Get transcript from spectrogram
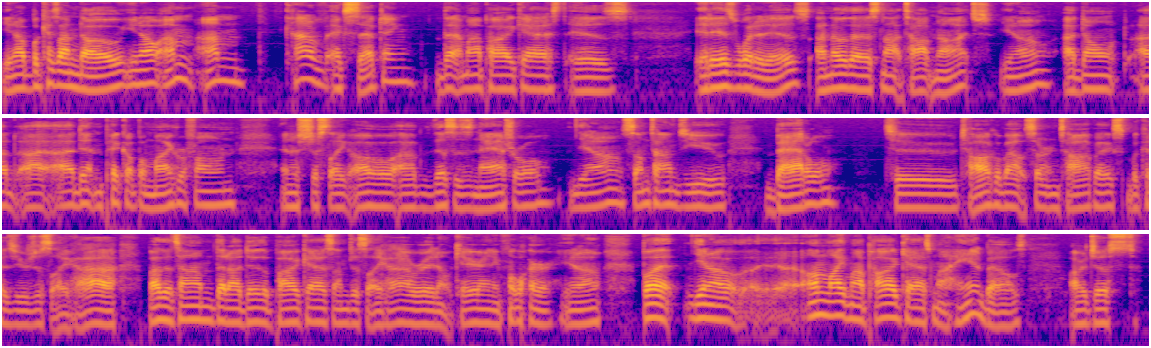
you know, because I know, you know, I'm, I'm kind of accepting that my podcast is, it is what it is. I know that it's not top notch, you know, I don't, I, I, I didn't pick up a microphone and it's just like oh um, this is natural you know sometimes you battle to talk about certain topics because you're just like ah. By the time that i do the podcast i'm just like ah, i really don't care anymore you know? But you know unlike my podcast my handbells are just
